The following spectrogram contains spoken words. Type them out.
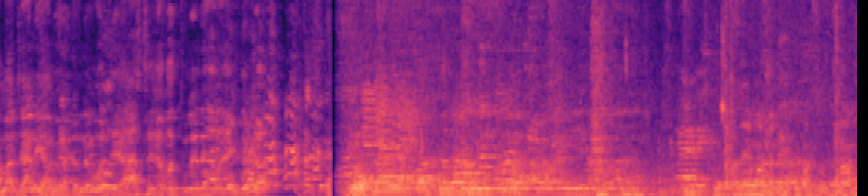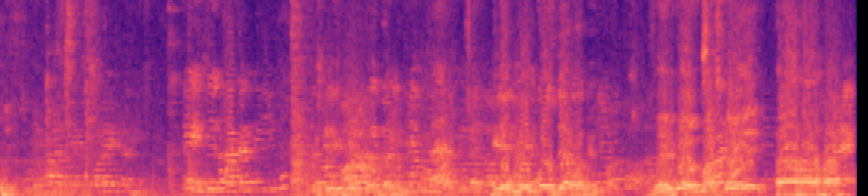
আমার জানি আমি ওই জন্য বলছি আসতে যখন তুলে নেওয়া হয় এক দুটো। এই তুই ঘাটা নিলি না? ডিরেক্ট মেন কোর্স দে আমাকে। ভেরি গুড মাছ খাবি হ্যাঁ হ্যাঁ হ্যাঁ হ্যাঁ,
